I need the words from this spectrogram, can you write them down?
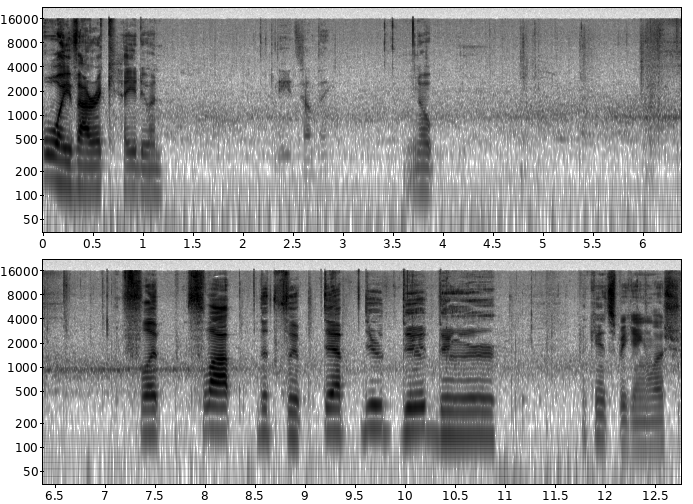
Oi, Varric. How you doing? Need something? Nope. Flip, flop, the flip, dep, do, do, do. I can't speak English.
